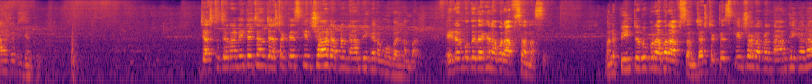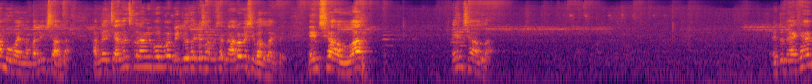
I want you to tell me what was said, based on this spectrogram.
আরেকটা ডিজাইন জাস্ট যারা নিতে চান জাস্ট একটা স্ক্রিনশট আপনার নাম ঠিকানা মোবাইল নাম্বার এটার মধ্যে দেখেন আবার আফসান আছে। মানে প্রিন্টের উপর আবার আফসান জাস্ট একটা স্ক্রিনশট আপনার নাম ঠিকানা মোবাইল নাম্বার ইনশাআল্লাহ। আপনি চ্যালেঞ্জ করে আমি বলব ভিডিও থেকে সামনে সামনে আরও বেশি ভালো লাগবে। ইনশাআল্লাহ। ইনশাআল্লাহ। একটু দেখেন।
